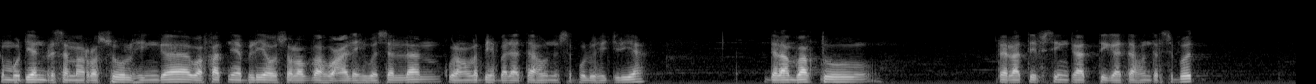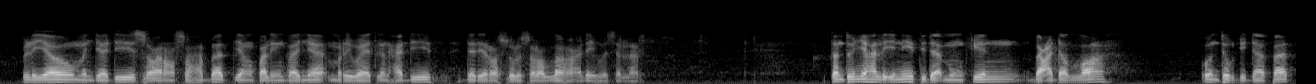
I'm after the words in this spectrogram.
Kemudian bersama Rasul hingga wafatnya beliau Shallallahu Alaihi Wasallam kurang lebih pada tahun 10 Hijriah. Dalam waktu relatif singkat tiga tahun tersebut, beliau menjadi seorang sahabat yang paling banyak meriwayatkan hadis dari Rasul Shallallahu Alaihi Wasallam. Tentunya hal ini tidak mungkin ba'dallah untuk didapat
